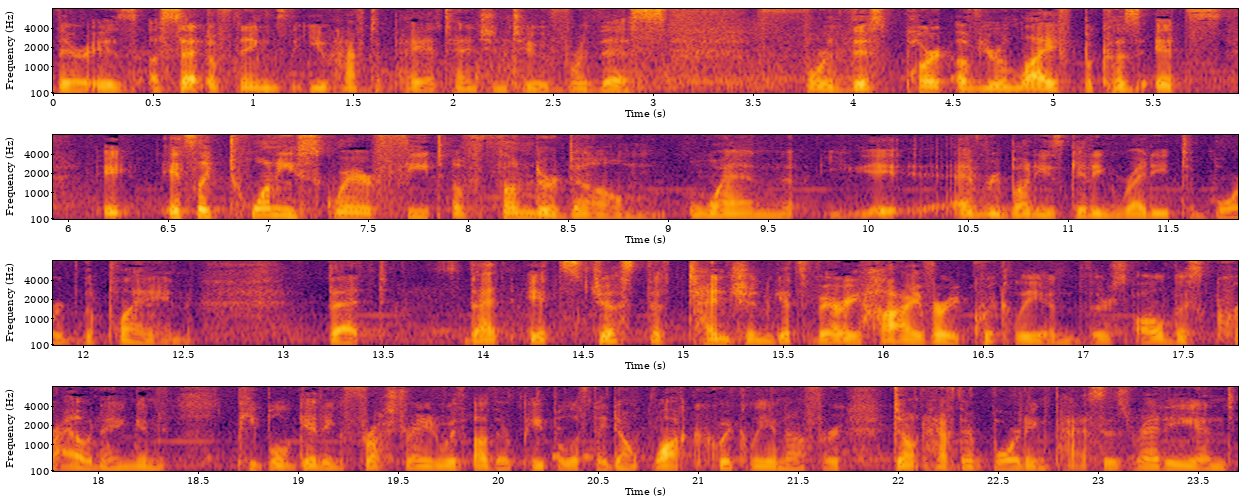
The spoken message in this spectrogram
There is a set of things that you have to pay attention to for this, for this part of your life because it's, it, it's like 20 square feet of Thunderdome when it, everybody's getting ready to board the plane. That that it's just the tension gets very high very quickly, and there's all this crowding and people getting frustrated with other people if they don't walk quickly enough or don't have their boarding passes ready, and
